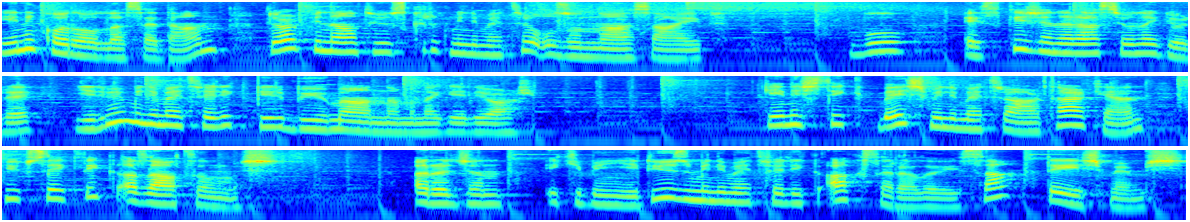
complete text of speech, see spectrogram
Yeni Corolla sedan 4640 mm uzunluğa sahip. Bu eski jenerasyona göre 20 mm'lik bir büyüme anlamına geliyor. Genişlik 5 mm artarken yükseklik azaltılmış. Aracın 2700 mm'lik aks aralığı ise değişmemiş.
